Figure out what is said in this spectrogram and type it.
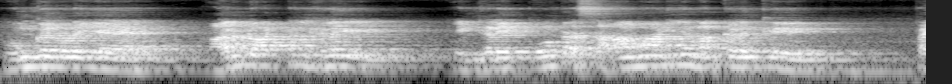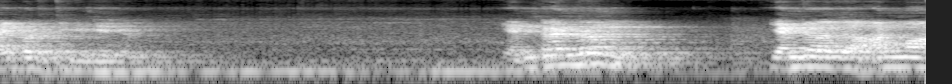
உங்களுடைய அருளாற்றல்களை எங்களை போன்ற சாமானிய மக்களுக்கு பயன்படுத்துகிறீர்கள். என்றென்றும் எங்களது ஆன்மா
